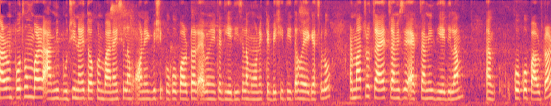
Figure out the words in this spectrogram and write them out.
কারণ প্রথমবার আমি বুঝি নাই, তখন বানাইছিলাম অনেক বেশি কোকো পাউডার এবং এটা দিয়ে দিয়েছিলাম অনেকটা বেশি দিতে হয়ে গেছিল। আর মাত্র চায়ের চামিচে এক চামিচ দিয়ে দিলাম কোকো পাউডার।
